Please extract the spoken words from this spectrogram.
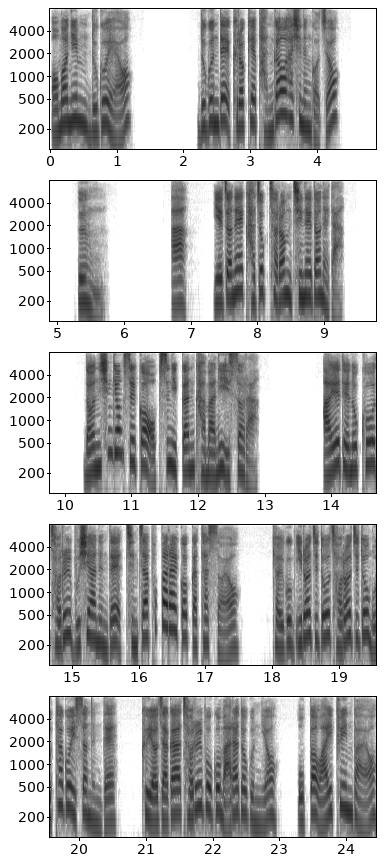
어머님 누구예요? 누군데 그렇게 반가워하시는 거죠? 응. 아, 예전에 가족처럼 지내던 애다. 넌 신경 쓸 거 없으니깐 가만히 있어라. 아예 대놓고 저를 무시하는데 진짜 폭발할 것 같았어요. 결국 이러지도 저러지도 못하고 있었는데 그 여자가 저를 보고 말하더군요. 오빠 와이프인 봐요.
